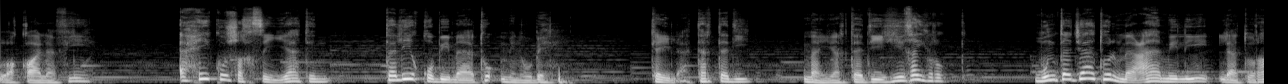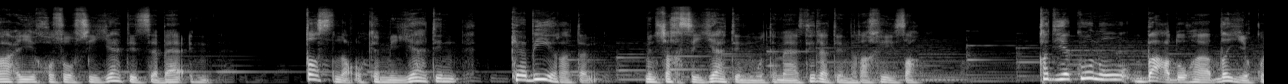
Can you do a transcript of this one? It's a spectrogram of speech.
وقال فيه أحيك شخصيات تليق بما تؤمن به. كي لا ترتدي ما يرتديه غيرك. منتجات المعامل لا تراعي خصوصيات الزبائن. تصنع كميات كبيرة من شخصيات متماثلة رخيصة. قد يكون بعضها ضيق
